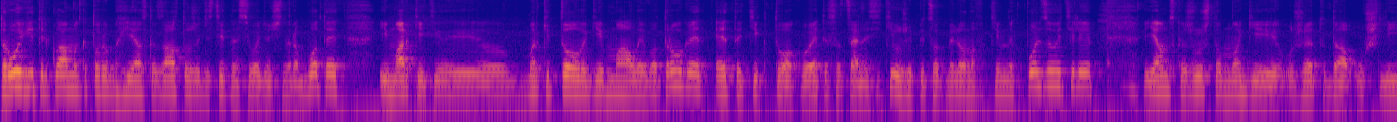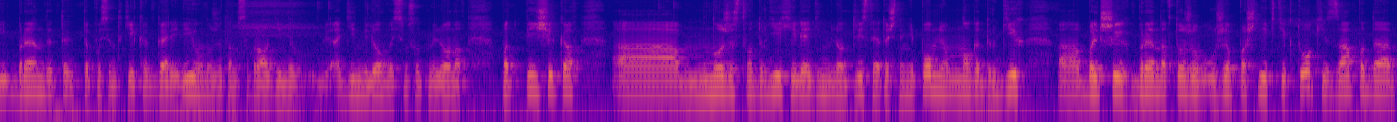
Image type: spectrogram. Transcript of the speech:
Второй вид рекламы, который бы я сказал, тоже действительно сегодня очень работает, и маркет, э, маркетологи мало его трогают, это TikTok. У этой социальной сети уже 500 миллионов активных пользователей. Я вам скажу, что многие уже туда ушли бренды, допустим, такие как Гарри Ви, он уже там собрал 1, 1 миллион 800 миллионов подписчиков, а, множество других, или 1 миллион 300, я точно не помню, много других а, больших брендов тоже уже пошли в TikTok, из Запада,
